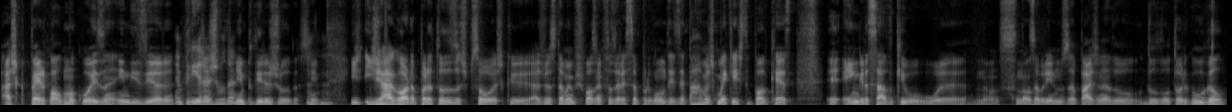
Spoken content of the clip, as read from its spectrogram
acho que perco alguma coisa em dizer. Em pedir ajuda? Em pedir ajuda, sim. E, e já agora, para todas as pessoas que às vezes também vos podem fazer essa pergunta e dizer, pá, mas como é que é este podcast? É, é engraçado que o, o, eh, não, se nós abrirmos a página do, do Dr. Google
